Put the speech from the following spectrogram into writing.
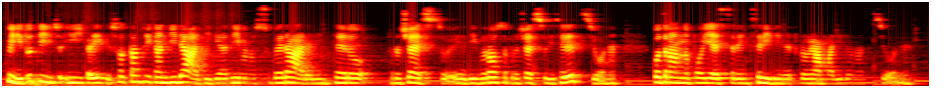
Quindi tutti i, soltanto i candidati che arrivano a superare l'intero processo e rigoroso processo di selezione potranno poi essere inseriti nel programma di donazione.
